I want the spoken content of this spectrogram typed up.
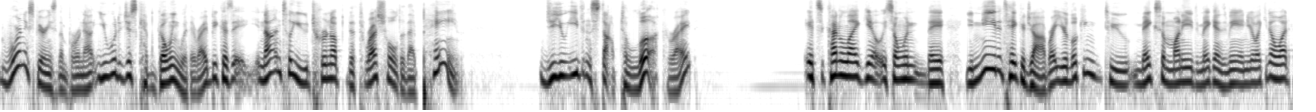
weren't experiencing the burnout, you would have just kept going with it, right? Because it, not until you turn up the threshold of that pain do you even stop to look, right? It's kind of like, you know, someone they you need to take a job, right? You're looking to make some money to make ends meet and you're like, "You know what?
